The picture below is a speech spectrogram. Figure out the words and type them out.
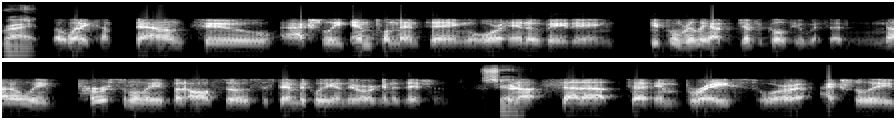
Right. But when it comes down to actually implementing or innovating, people really have difficulty with it, not only personally, but also systemically in their organizations. Sure. They're not set up to embrace or actually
